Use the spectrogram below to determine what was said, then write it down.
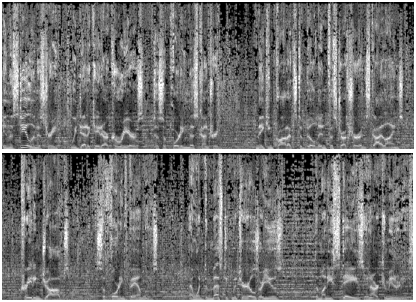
In the steel industry, we dedicate our careers to supporting this country, making products to build infrastructure and skylines, creating jobs, supporting families. And when domestic materials are used, the money stays in our communities.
